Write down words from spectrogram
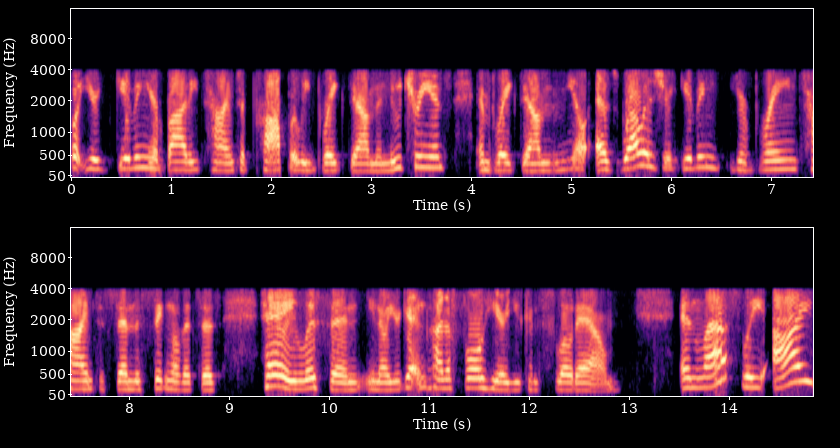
but you're giving your body time to properly break down the nutrients and break down the meal, as well as you're giving your brain time to send the signal that says, hey, listen, you know, you're getting kind of full here, you can slow down. And lastly, I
